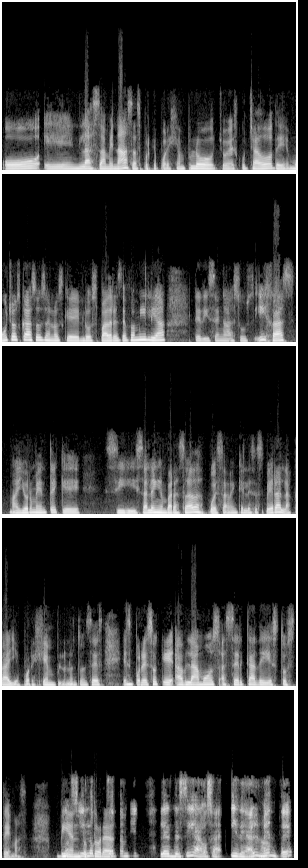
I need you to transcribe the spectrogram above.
o en las amenazas, porque por ejemplo yo he escuchado de muchos casos en los que los padres de familia le dicen a sus hijas mayormente que si salen embarazadas, pues saben que les espera la calle, por ejemplo, ¿no? Entonces, es por eso que hablamos acerca de estos temas. Bien, doctora. también les decía, o sea, idealmente,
